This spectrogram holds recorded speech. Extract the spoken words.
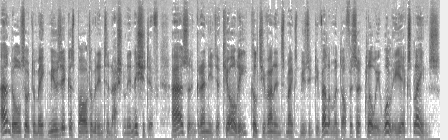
and also to make music as part of an international initiative, as Granny de Chioli, Culture Vannin's Manx Music Development Officer Chloe Woolley explains.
